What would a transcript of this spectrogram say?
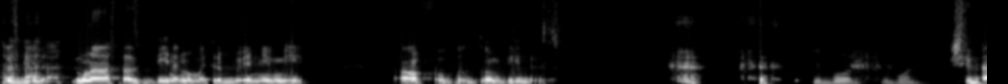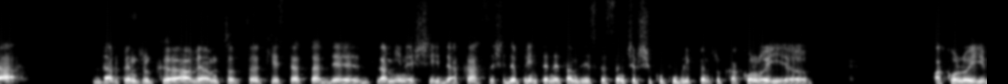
îți bine. Luna asta îți bine, nu mai trebuie nimic. Am făcut un pic de... E bun, e bun. Și da, dar pentru că aveam tot chestia asta de la mine și de acasă și de pe internet, am zis că să încerc și cu public pentru că acolo e, acolo e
